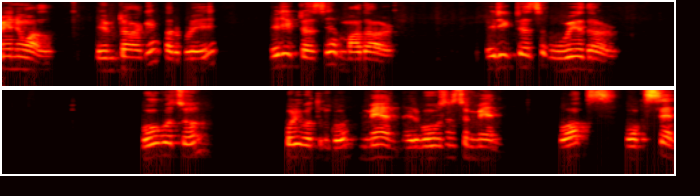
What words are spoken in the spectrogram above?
ম্যানুয়াল এমটা আগে, তারপরে এটি একটা আছে মাদার এটি একটা আছে ওয়েদার বহুবচন পরিবর্তন করুন ম্যান এর বহুবচন হচ্ছে man ox oxen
